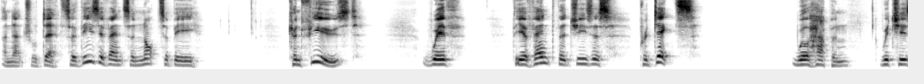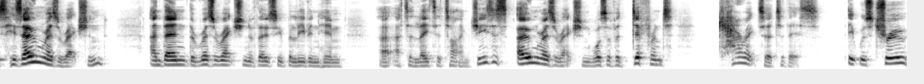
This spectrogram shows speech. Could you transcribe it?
a natural death. So these events are not to be confused with the event that Jesus predicts will happen, which is his own resurrection, and then the resurrection of those who believe in him uh, at a later time. Jesus' own resurrection was of a different character to this. It was true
